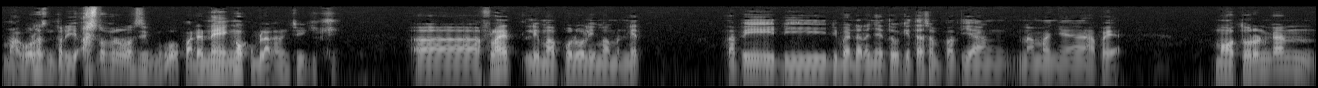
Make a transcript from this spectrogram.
mak gue langsung teriak astagfirullahaladzim. Wah pada nengok ke belakang cuy. Uh, flight 55 menit tapi di di bandaranya itu kita sempat yang namanya apa ya mau turun kan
